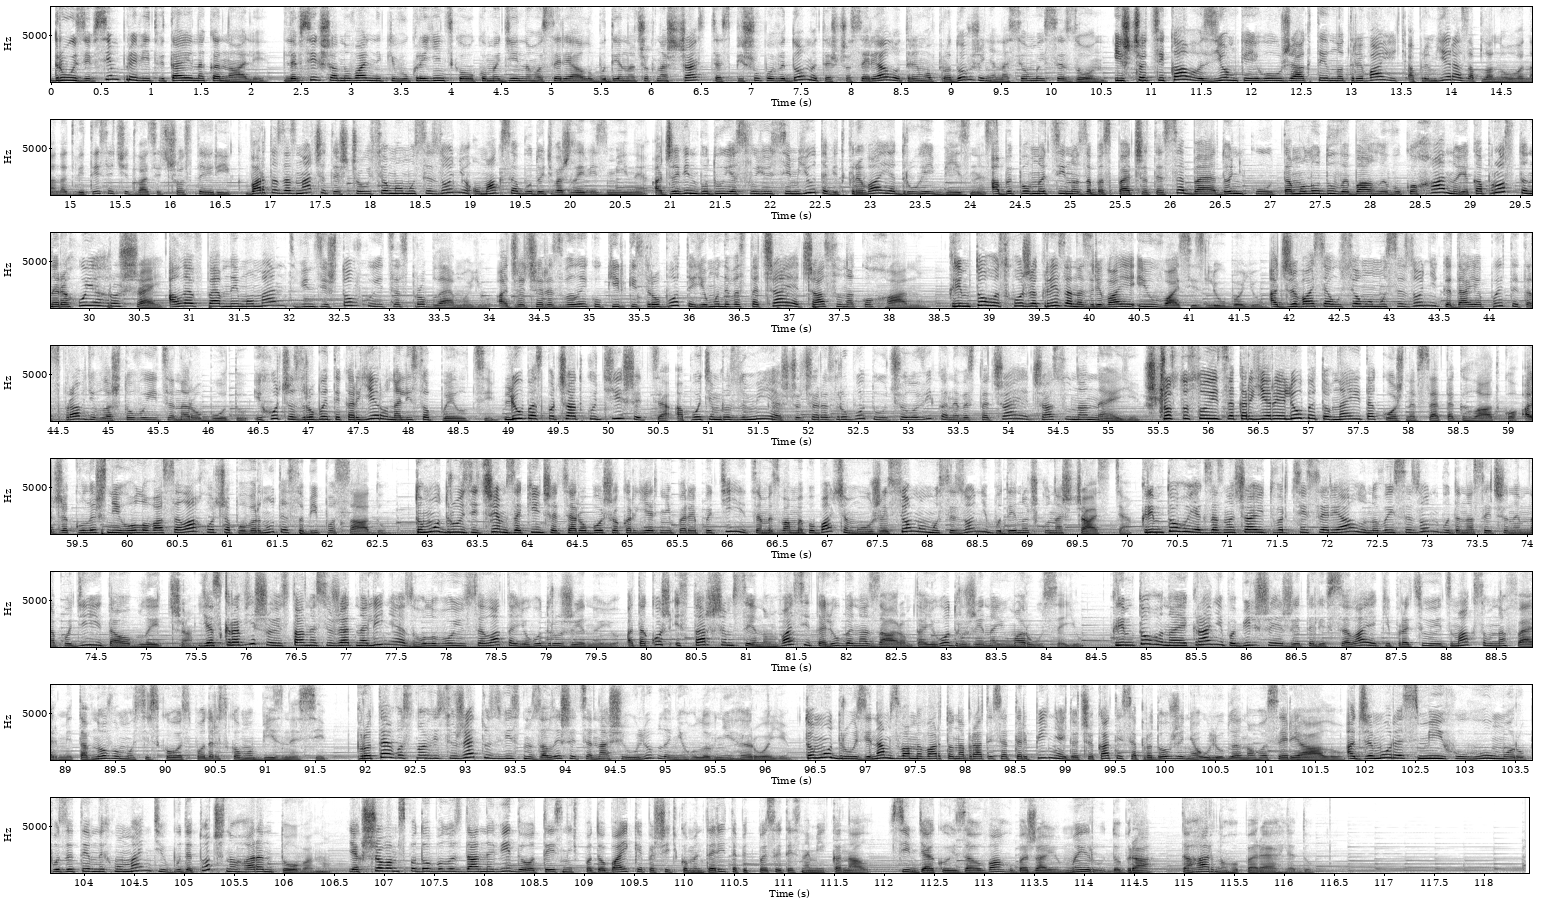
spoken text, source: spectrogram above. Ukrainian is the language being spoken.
Друзі, всім привіт! Вітаю на каналі. Для всіх шанувальників українського комедійного серіалу Будиночок на щастя спішу повідомити, що серіал отримав продовження на сьомий сезон. І що цікаво, зйомки його вже активно тривають, а прем'єра запланована на 2026 рік. Варто зазначити, що у сьомому сезоні у Макса будуть важливі зміни, адже він будує свою сім'ю та відкриває другий бізнес, аби повноцінно забезпечити себе, доньку та молоду вибагливу кохану, яка просто не рахує грошей. Але в певний момент він зіштовхується з проблемою, адже через велику кількість роботи йому не вистачає часу на кохану. Крім того, схожа криза назріває і у Васі з Любою. Адже Вася у сьомому сезоні кидає пити та справді влаштовується на роботу і хоче зробити кар'єру на лісопилці. Люба спочатку тішиться, а потім розуміє, що через роботу у чоловіка не вистачає часу на неї. Що стосується кар'єри Люби, то в неї також не все так гладко, адже колишній голова села хоче повернути собі посаду. Тому, друзі, чим закінчаться робочо-кар'єрні перипетії, це ми з вами побачимо уже сьомому сезоні будиночку на щастя. Крім того, як зазначають творці серіалу, новий сезон буде насиченим на події та обличчя. Яскравішою стане сюжетна лінія з головою села та його дружиною, а також із старшим сином Васі та Люби Назаром та його дружиною Марусею. Крім того, на екрані побільшає жителів села, які працюють з Максом на фермі та в новому сільськогосподарському бізнесі. Проте в основі сюжету, звісно, залишаться наші улюблені головні герої. Тому, друзі, нам з вами варто набратися терпіння і дочекатися продовження улюбленого серіалу. Адже море сміху, гумору, позитивних моментів буде точно гарантовано. Якщо вам сподобалось дане відео, тисніть вподобайки, пишіть коментарі та підписуйтесь на мій канал. Всім дякую за увагу! Бажаю миру, добра та гарного перегляду.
